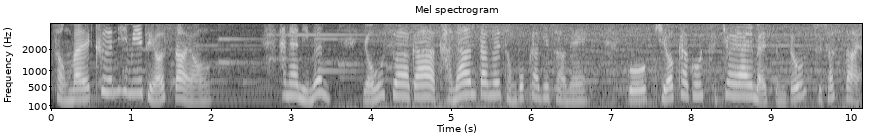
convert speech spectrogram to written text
정말 큰 힘이 되었어요. 하나님은 여호수아가 가나안 땅을 정복하기 전에 꼭 기억하고 지켜야 할 말씀도 주셨어요.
